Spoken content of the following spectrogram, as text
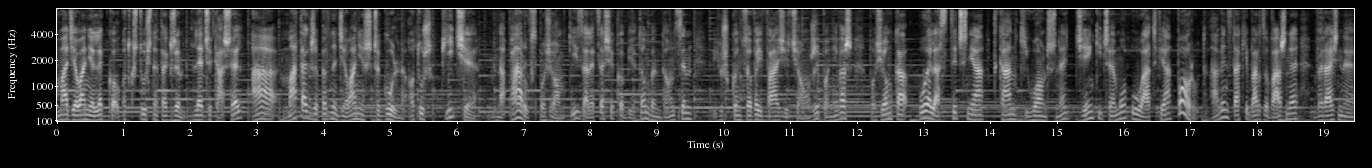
ma działanie lekko odkrztuśne, także leczy kaszel, a ma także pewne działanie szczególne. Otóż picie naparów z poziomki zaleca się kobietom będącym już w końcowej fazie ciąży, ponieważ poziomka uelastycznia tkanki łączne, dzięki czemu ułatwia poród. A więc takie bardzo ważne, wyraźne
